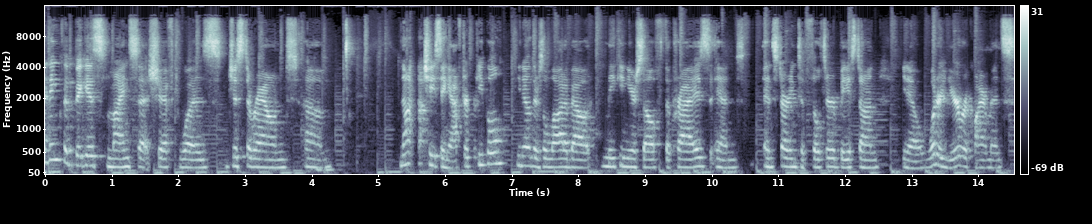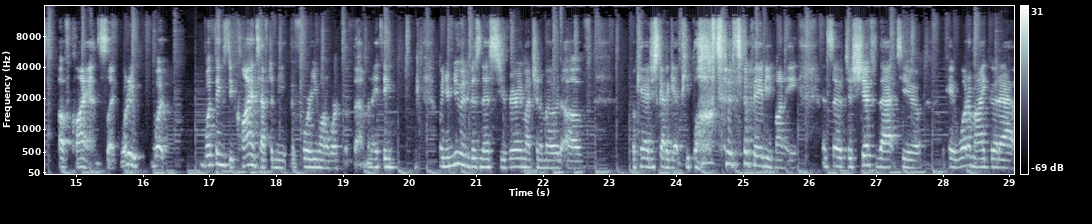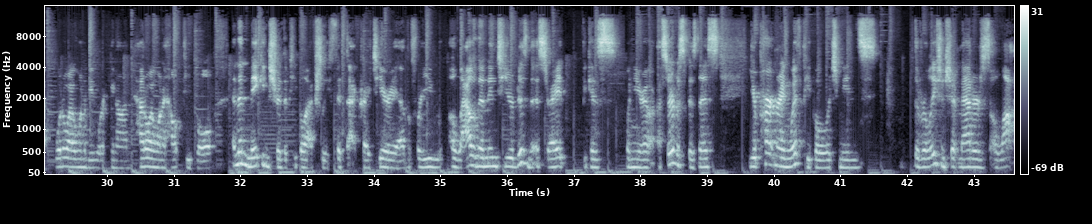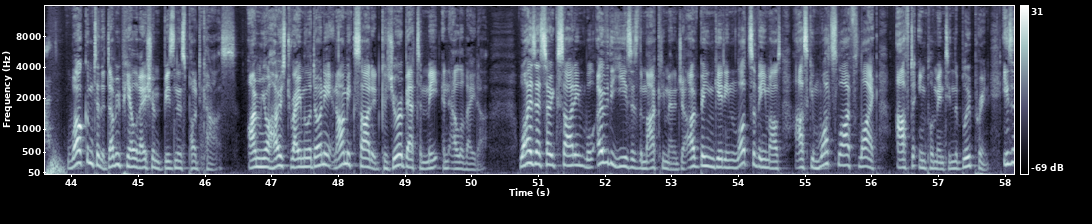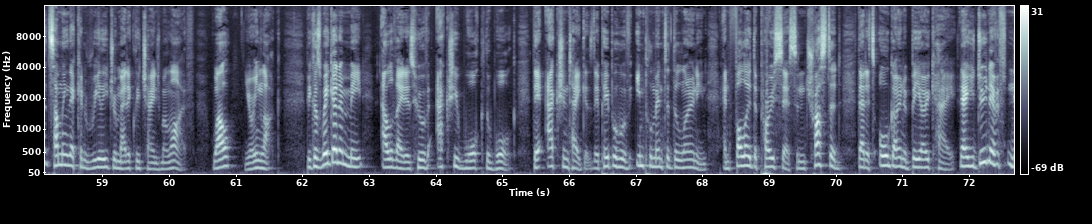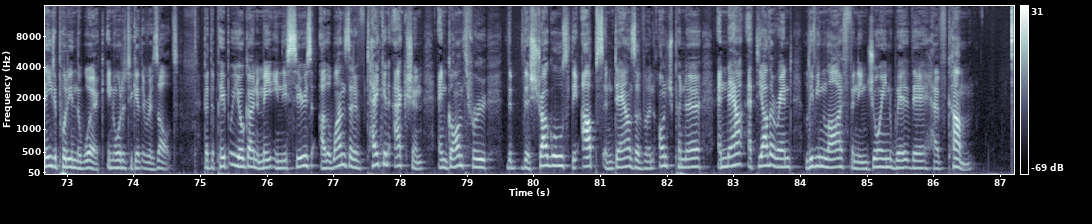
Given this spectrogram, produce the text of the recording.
I think the biggest mindset shift was just around um, not chasing after people. You know, there's a lot about making yourself the prize and and starting to filter based on, you know, what are your requirements of clients? Like what do what what things do clients have to meet before you want to work with them? And I think when you're new in business, you're very much in a mode of okay, I just got to get people to, to pay me money. And so to shift that to, okay, what am I good at? What do I want to be working on? How do I want to help people? And then making sure that people actually fit that criteria before you allow them into your business, right? Because when you're a service business, you're partnering with people, which means the relationship matters a lot. Welcome to the WP Elevation Business Podcast. I'm your host, Ray Miladoni, and I'm excited because you're about to meet an elevator. Why is that so exciting? Well, over the years as the marketing manager, I've been getting lots of emails asking what's life like after implementing the blueprint? Is it something that can really dramatically change my life? Well, you're in luck because we're going to meet elevators who have actually walked the walk. They're action takers. They're people who have implemented the learning and followed the process and trusted that it's all going to be okay. Now, you do need to put in the work in order to get the results. But the people you're going to meet in this series are the ones that have taken action and gone through the, the struggles, the ups and downs of an entrepreneur, and now at the other end, living life and enjoying where they have come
